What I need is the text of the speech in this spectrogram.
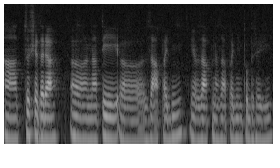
a což je teda na té západní, je na západním pobřeží.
